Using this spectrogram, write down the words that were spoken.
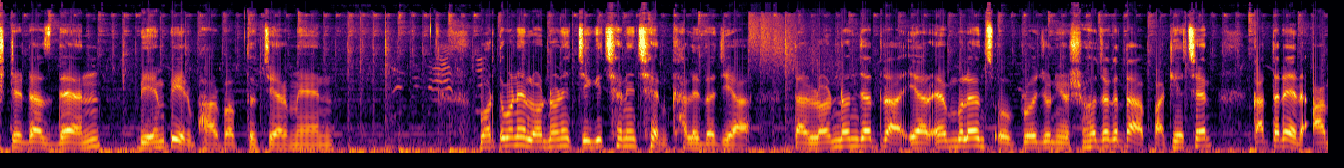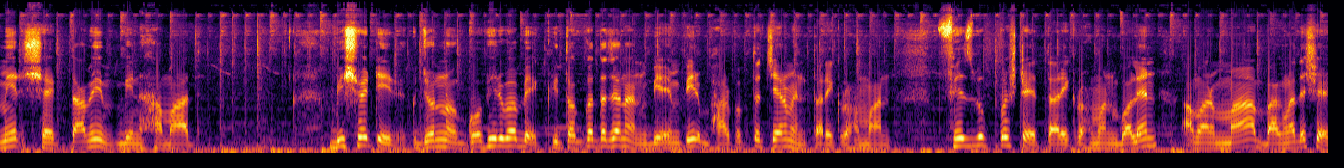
স্ট্যাটাস দেন বিএনপির ভারপ্রাপ্ত চেয়ারম্যান। বর্তমানে লন্ডনে চিকিৎসা নিচ্ছেন খালেদা জিয়া। তার লন্ডন যাত্রা, এয়ার অ্যাম্বুলেন্স ও প্রয়োজনীয় সহযোগিতা পাঠিয়েছেন কাতারের আমির শেখ তামিম বিন হামাদ। বিষয়টির জন্য গভীরভাবে কৃতজ্ঞতা জানান বিএনপির ভারপ্রাপ্ত চেয়ারম্যান তারেক রহমান। ফেসবুক পোস্টে তারেক রহমান বলেন, আমার মা বাংলাদেশের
